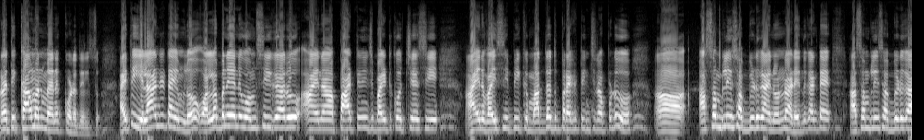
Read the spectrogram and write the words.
ప్రతి కామన్ మ్యాన్కి కూడా తెలుసు. అయితే ఇలాంటి టైంలో వల్లభనేని వంశీ గారు ఆయన పార్టీ నుంచి బయటకు వచ్చేసి ఆయన వైసీపీకి మద్దతు ప్రకటించినప్పుడు అసెంబ్లీ సభ్యుడిగా ఆయన ఉన్నాడు. ఎందుకంటే అసెంబ్లీ సభ్యుడిగా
